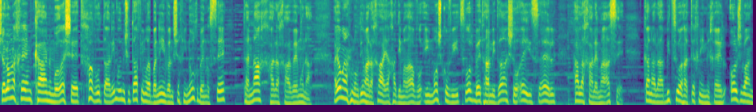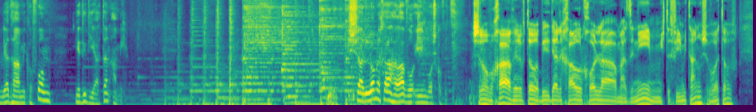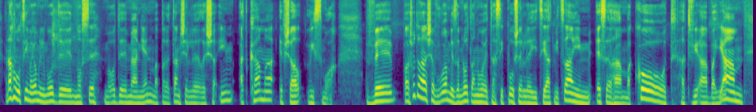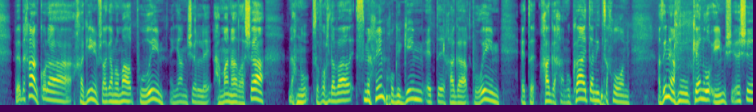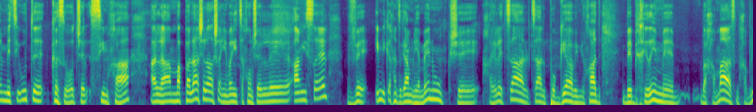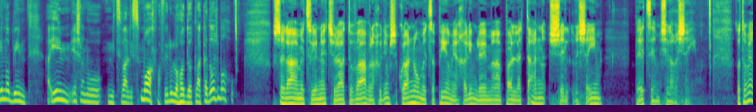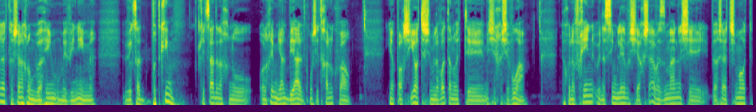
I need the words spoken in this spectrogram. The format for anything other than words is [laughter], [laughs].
שלום לכם, כאן מורשת חברותה, לימוד משותף עם רבנים ואנשי חינוך בנושא תנ"ך, הלכה ואמונה. היום אנחנו לומדים הלכה יחד עם הרב רועי מושקוביץ, ראש בית המדרש רועי ישראל, הלכה למעשה. כאן על הביצוע הטכני מיכאל אולשוונג, ליד המיקרופון, ידידיה תנעמי. שלום לך, הרב רועי מושקוביץ. שלום וברכה וערב טוב, רבי ידיעה לך ולכל המאזינים, משתתפים איתנו, שבוע טוב. אנחנו רוצים היום ללמוד אה, נושא מאוד אה, מעניין, מפלתן של רשעים, עד כמה אפשר לשמוח. ופרשות השבוע מזמנות לנו את הסיפור של יציאת מצרים, עשר המכות, הטביעה בים, ובכלל, כל החגים, אפשר גם לומר פורים, העניין של המן הרשע. אנחנו בסופו של דבר שמחים, חוגגים את אה, חג הפורים, את חג החנוכה, את הניצחון. אז הנה, אנחנו כן רואים שיש אה, מציאות אה, כזאת של שמחה על המפלה של הרשעים והניצחון של עם ישראל. ואם ניקח את זה גם לימינו, כשחיילי צה"ל, צה"ל פוגע במיוחד בבכירים בחמאס, מחבלים רבים, האם יש לנו מצווה לשמוח ואפילו להודות לקדוש ברוך הוא? שאלה מצוינת, שאלה טובה, ואנחנו יודעים שכולנו מצפים ומייחלים למפלתן של רשעים, בעצם של הרשעים. זאת אומרת, כאשר אנחנו באים ומבינים וקצת בודקים כיצד אנחנו הולכים יד ביד, כמו שהתחלנו כבר, עם הפרשיות שמלוות אותנו את uh, משך השבוע, אנחנו נבחין ונשים לב שעכשיו הזמן שפרשת שמות,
